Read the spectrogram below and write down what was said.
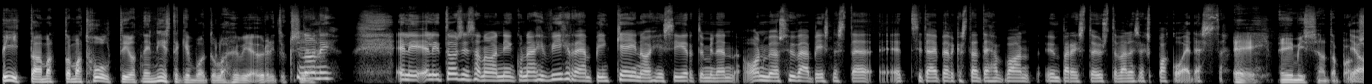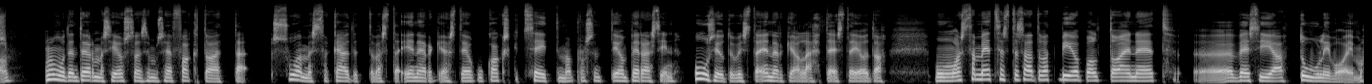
piittaamattomat hulttiot, niin niistäkin voi tulla hyviä yrityksiä. No niin. Eli, eli toisin sanoen niin kuin näihin vihreämpiin keinoihin siirtyminen on myös hyvää bisnestä, että sitä ei pelkästään tehdä vaan ympäristöystävälliseksi pako edessä. Ei, ei missään tapauksessa. Joo. Mä muuten törmäsin jossain semmoiseen faktaa, että Suomessa käytettävästä energiasta joku 27 prosenttia on peräisin uusiutuvista energialähteistä, joita muun muassa metsästä saatavat biopolttoaineet, vesi ja tuulivoima.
